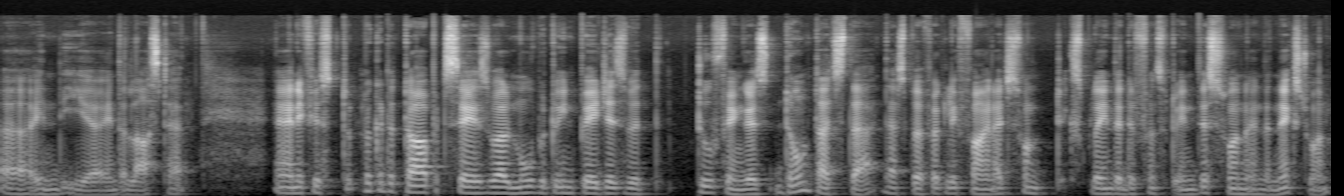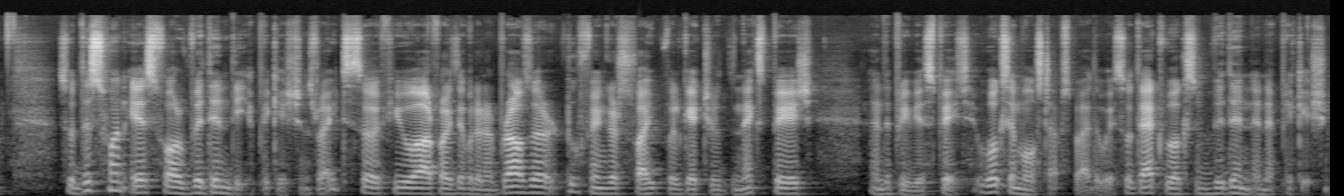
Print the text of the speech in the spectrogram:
uh, in the uh, in the last tab. And if you look at the top, it says, well, move between pages with two fingers. Don't touch that. That's perfectly fine. I just want to explain the difference between this one and the next one. So this one is for within the applications, right? So if you are, for example, in a browser, two finger swipe will get you to the next page and the previous page. It works in most apps, by the way. So that works within an application.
